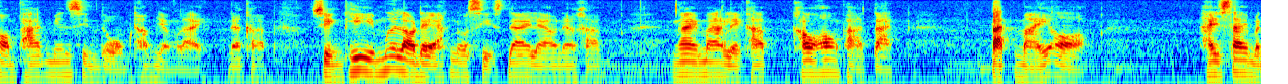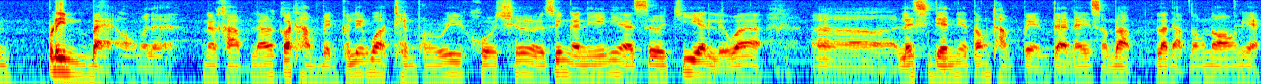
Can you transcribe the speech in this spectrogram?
compartment syndrome ทำอย่างไรนะครับ สิ่งที่เมื่อเรา diagnosis ได้แล้วนะครับ ง่ายมากเลยครับ เข้าห้องผ่าตัด ตัดไหมออก ให้ไส้มันปริ้นแบะออกมาเลยนะครับ แล้วก็ทำเป็นเขาเรียกว่า temporary closure ซึ่งอันนี้เนี่ย surgeon หรือว่า resident เนี่ยต้องทำเป็น แต่ในสำหรับระดับน้องๆ เนี่ย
